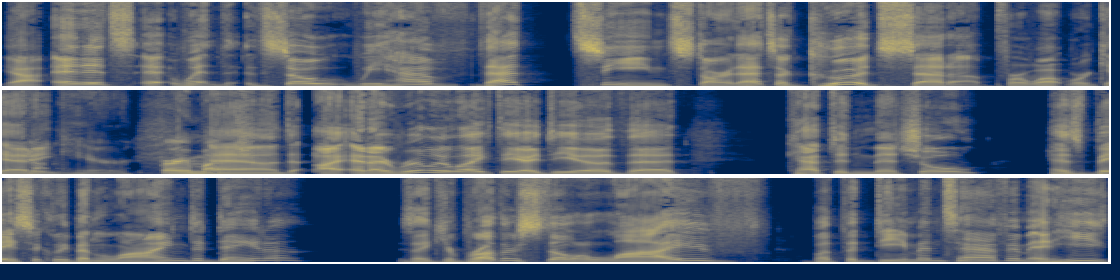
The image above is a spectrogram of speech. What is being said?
Yeah, and it's it went so we have that scene start. That's a good setup for what we're getting yeah, here, very much. And I and I really like the idea that Captain Mitchell has basically been lying to Dana. He's like, Your brother's still alive, but the demons have him. And he,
